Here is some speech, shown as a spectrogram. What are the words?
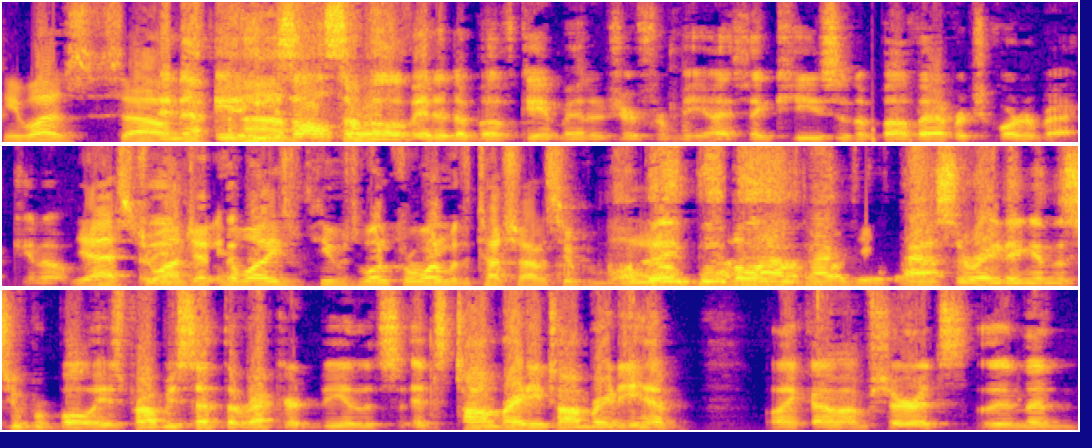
He was so. And uh, he's um, also elevated above game manager for me. I think he's an above average quarterback. You know, yes, Jauan Jennings. Well, he's, he was one for one with a touchdown in the Super Bowl. How many don't- I don't people have we can that argue with that. passer rating in the Super Bowl? He's probably set the record. It's, it's Tom Brady, Tom Brady, him. Like I'm, I'm sure it's and then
